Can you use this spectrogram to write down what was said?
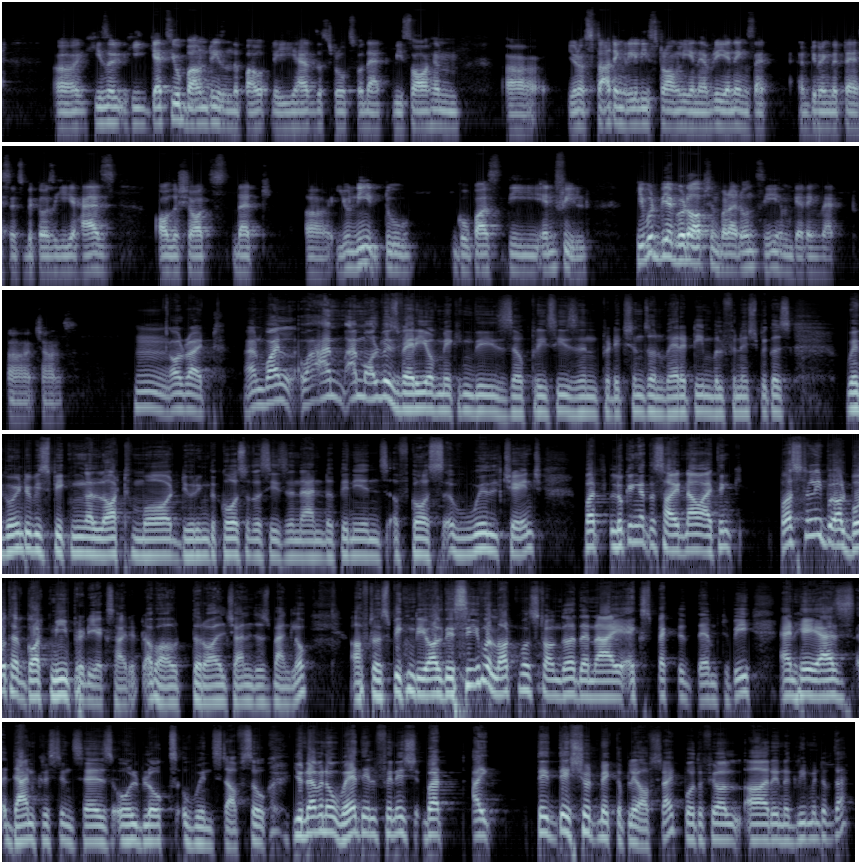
uh, he's a he gets you boundaries in the power play. He has the strokes for that. We saw him, uh, you know, starting really strongly in every innings that during the test. It's because he has all the shots that uh, you need to go past the infield. He would be a good option, but I don't see him getting that chance. Hmm, all right. And while I'm I'm always wary of making these uh, preseason predictions on where a team will finish because we're going to be speaking a lot more during the course of the season and opinions of course will change. But looking at the side now, I think personally we all both have got me pretty excited about the Royal Challengers Bangalore. After speaking to you all, they seem a lot more stronger than I expected them to be. And hey, as Dan Christian says, old blokes win stuff. So you never know where they'll finish, but I they, they should make the playoffs, right? Both of y'all are in agreement of that.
